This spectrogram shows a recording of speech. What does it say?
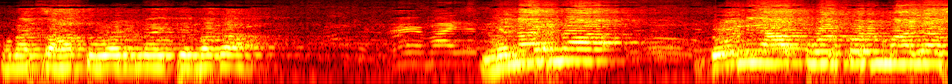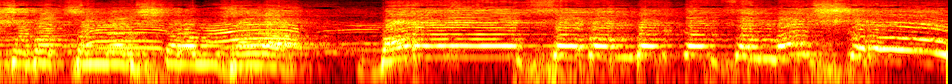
कुणाचा हात वर नाही ते बघा येणार ना दोन्ही हात वर करून माझ्या सोबत संघर्ष करा म्हणून सांगा बाळासाहेब आंबेडकर संघर्ष करो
